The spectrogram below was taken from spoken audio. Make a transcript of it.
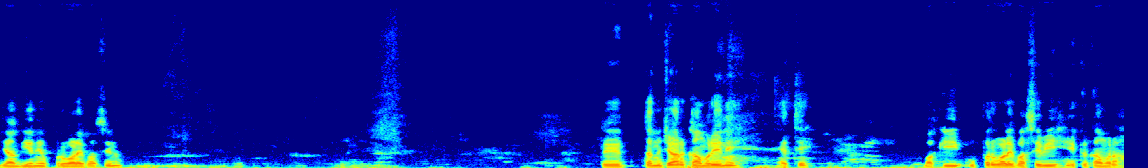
ਜਾਂਦੀਆਂ ਨੇ ਉੱਪਰ ਵਾਲੇ ਪਾਸੇ ਨੂੰ। ਤੇ ਤਿੰਨ ਚਾਰ ਕਮਰੇ ਨੇ ਇੱਥੇ। ਬਾਕੀ ਉੱਪਰ ਵਾਲੇ ਪਾਸੇ ਵੀ ਇੱਕ ਕਮਰਾ।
